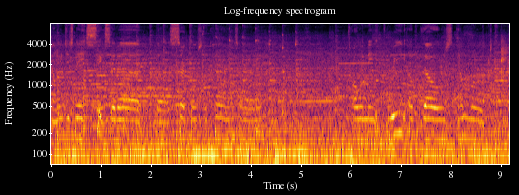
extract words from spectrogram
And we just need six of the, the circles, the coins, or whatever. Or we need three of those emerald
